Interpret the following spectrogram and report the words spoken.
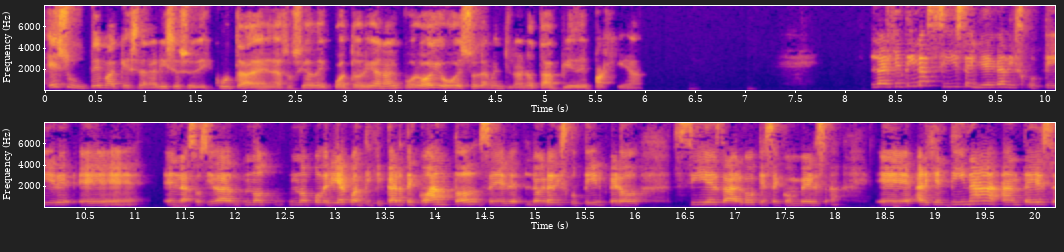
es un tema que se analice o se discuta en la sociedad ecuatoriana hoy por hoy o es solamente una nota a pie de página? La Argentina sí se llega a discutir en la sociedad no, no podría cuantificarte cuánto se logra discutir, pero sí es algo que se conversa. Eh, Argentina antes,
